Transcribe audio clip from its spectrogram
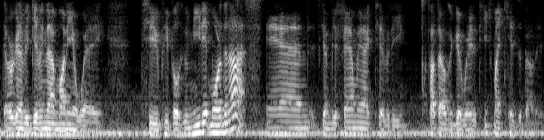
that we're going to be giving that money away to people who need it more than us. And it's going to be a family activity. I thought that was a good way to teach my kids about it.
